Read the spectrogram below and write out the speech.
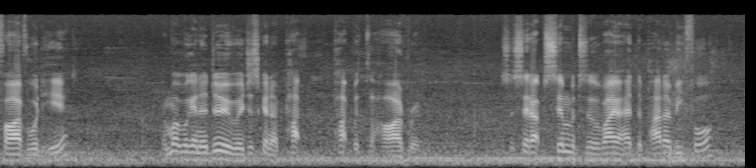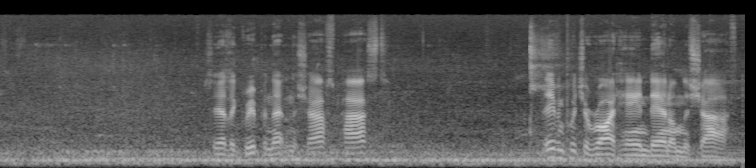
five wood here. And what we're going to do, we're just going to putt, putt with the hybrid. So set up similar to the way I had the putter before. See how the grip and that and the shaft's passed. Even put your right hand down on the shaft.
